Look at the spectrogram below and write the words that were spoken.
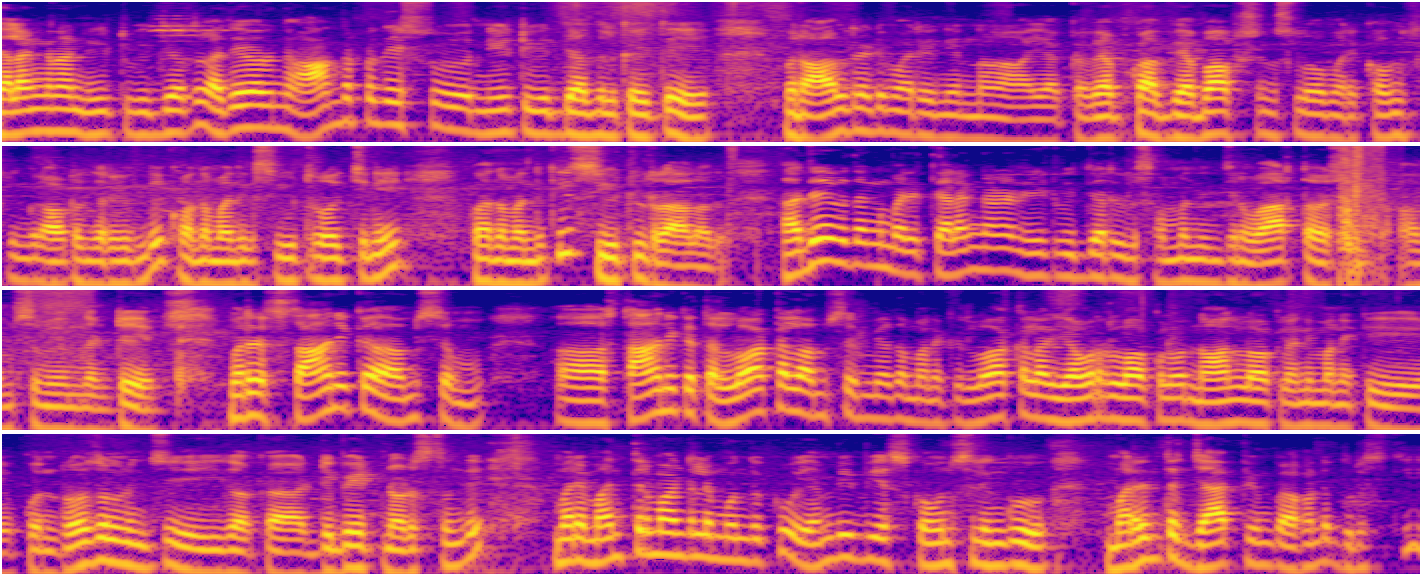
తెలంగాణ నీట్ విద్యార్థులు అదేవిధంగా ఆంధ్రప్రదేశ్ నీట్ విద్యార్థులకైతే మరి ఆల్రెడీ మరి నిన్న యొక్క వెబ్ వెబ్ ఆప్షన్స్లో మరి కౌన్సిలింగ్ రావడం జరిగింది. కొంతమందికి సీట్లు వచ్చినాయి కొంతమందికి సీట్లు రాలేదు. అదేవిధంగా మరి తెలంగాణ నీటి విద్యార్థులకు సంబంధించిన వార్తా అంశం ఏంటంటే మరి స్థానిక అంశం స్థానికత లోకల్ అంశం మీద మనకి లోకల్ ఎవరు లోకల్ నాన్ లోకల్ అని మనకి కొన్ని రోజుల నుంచి ఇది ఒక డిబేట్ నడుస్తుంది. మరి మంత్రిమండలి ముందుకు ఎంబీబీఎస్ కౌన్సిలింగ్ మరింత జాప్యం కాకుండా దృష్టి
